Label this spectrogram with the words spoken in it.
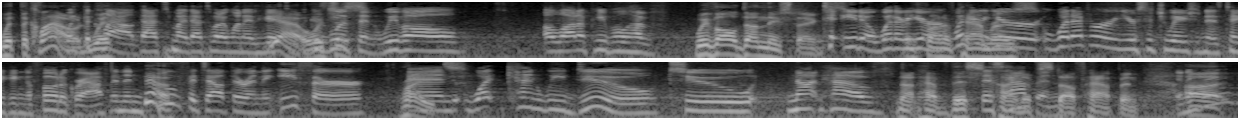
with the cloud. With the cloud. That's my. That's what I wanted to get Yeah, to. Because is- listen, we've all, a lot of people have We've all done these things. T- you know whether you're whether you're whatever your situation is taking a photograph and then Yeah. poof it's out there in the ether Right. and what can we do to not have not have this, this kind happen. of stuff happen. Uh, Anything?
